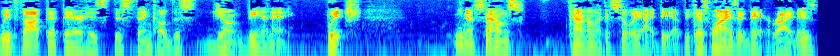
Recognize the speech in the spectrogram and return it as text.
we've thought that there is this thing called this junk DNA, which you know sounds kind of like a silly idea because why is it there, right? Is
